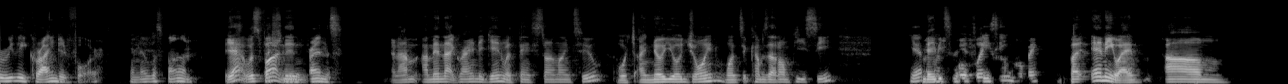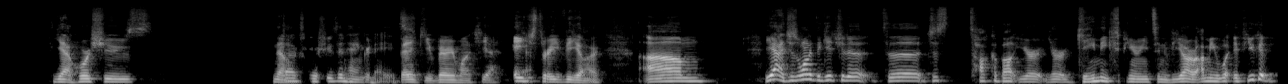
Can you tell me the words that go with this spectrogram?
really grinded for, and it was fun. Yeah, it was fun. And, friends. and I'm I'm in that grind again with Phantasy Star Online 2, which I know you'll join once it comes out on PC. Yeah, maybe hopefully, I'm. But anyway, um yeah, horseshoes. No, Dogs, horseshoes, and hand grenades. thank you very much. Yeah, Yeah. H3 VR. Um yeah, I just wanted to get you to to just talk about your your gaming experience in VR. I mean, what if you could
